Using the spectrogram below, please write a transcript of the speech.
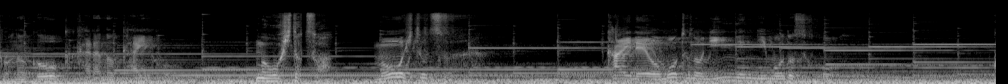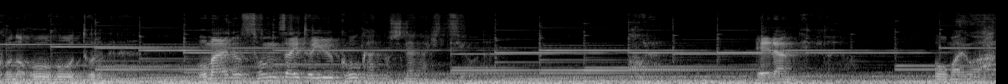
この5億からの解放。もう一つは？もう一つはカイネを元の人間に戻す方法この方法を取るならお前の存在という交換の品が必要だ。ほら選んでみろよ。お前は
